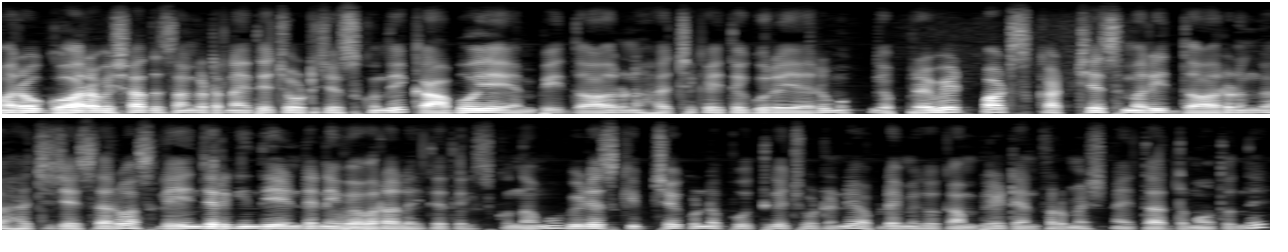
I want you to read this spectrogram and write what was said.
మరో ఘోర విషాద సంఘటన అయితే చోటు చేసుకుంది. కాబోయే ఎంపీ దారుణ హత్యకైతే గురయ్యారు. ముఖ్యంగా ప్రైవేట్ పార్ట్స్ కట్ చేసి మరీ దారుణంగా హత్య చేశారు. అసలు ఏం జరిగింది ఏంటనే వివరాలు అయితే తెలుసుకుందాము. వీడియో స్కిప్ చేయకుండా పూర్తిగా చూడండి. అప్పుడే మీకు కంప్లీట్ ఇన్ఫర్మేషన్ అయితే అర్థమవుతుంది.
